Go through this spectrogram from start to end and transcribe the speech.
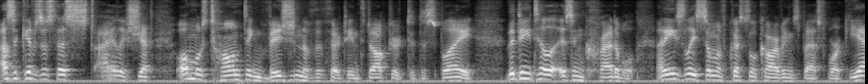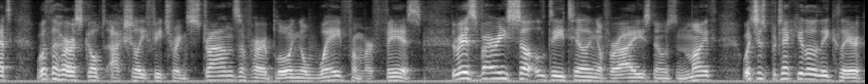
as it gives us this stylish yet almost haunting vision of the 13th Doctor to display. The detail is incredible, and easily some of Crystal Carving's best work yet, with the hair sculpt actually featuring strands of hair blowing away from her face. There is very subtle detailing of her eyes, nose, and mouth, which is particularly clear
